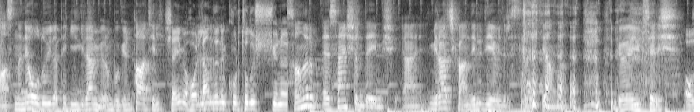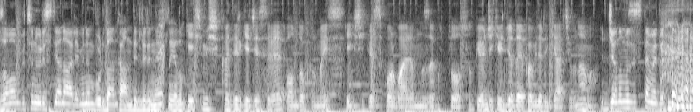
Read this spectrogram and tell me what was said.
Aslında ne olduğuyla pek ilgilenmiyorum. Bugün tatil. Şey mi Hollanda'nın kurtuluş günü. Sanırım Ascension Day'miş. Yani Miraç Kandili diyebiliriz Hristiyanlığa. Göğe yükseliş. O zaman bütün Hristiyan aleminin buradan kandillerini kutlayalım. Geçmiş Kadir Gecesi ve 19 Mayıs Gençlik ve Spor Bayramınız da kutlu olsun. Bir önceki videoda yapabilirdik gerçi bunu ama. Canımız istemedi.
